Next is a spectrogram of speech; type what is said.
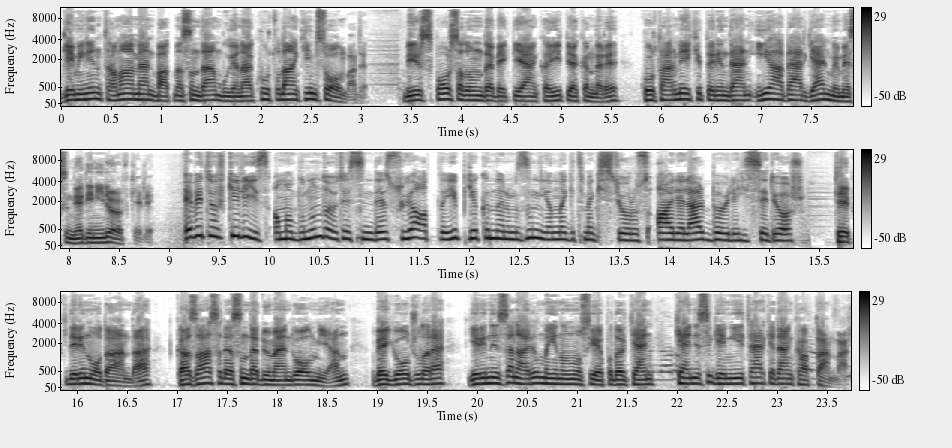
Geminin tamamen batmasından bu yana kurtulan kimse olmadı. Bir spor salonunda bekleyen kayıp yakınları kurtarma ekiplerinden iyi haber gelmemesi nedeniyle öfkeli. Evet öfkeliyiz ama bunun da ötesinde suya atlayıp yakınlarımızın yanına gitmek istiyoruz. Aileler böyle hissediyor. Tepkilerin odağında kaza sırasında dümende olmayan ve yolculara yerinizden ayrılmayın anonsu yapılırken kendisi gemiyi terk eden kaptan var.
